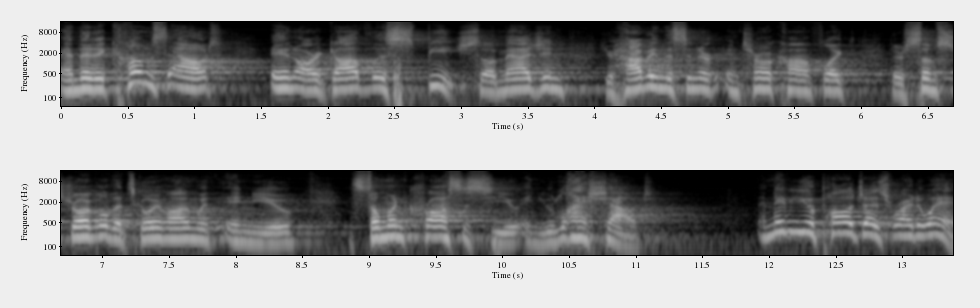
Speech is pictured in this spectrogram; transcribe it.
And then it comes out in our godless speech. So imagine you're having this inter- internal conflict, there's some struggle that's going on within you, someone crosses you, and you lash out. And maybe you apologize right away.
